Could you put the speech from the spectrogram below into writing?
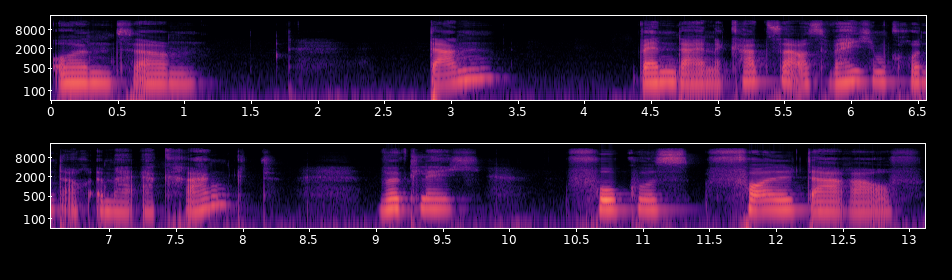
und ähm, dann, wenn deine Katze aus welchem Grund auch immer erkrankt, wirklich Fokus voll darauf,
